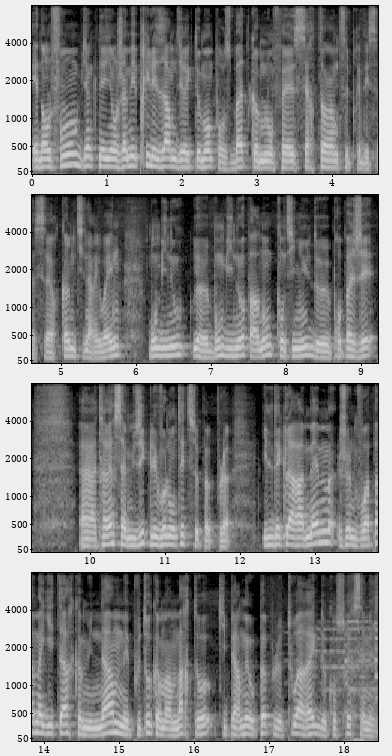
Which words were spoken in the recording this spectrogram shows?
Et dans le fond, bien que n'ayant jamais pris les armes directement pour se battre comme l'ont fait certains de ses prédécesseurs, comme Tinari Wayne, Bombino, euh, Bombino pardon, continue de propager à travers sa musique les volontés de ce peuple. Il déclara même Je ne vois pas ma guitare comme une arme, mais plutôt comme un marteau qui permet au peuple touareg de construire ses maisons.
